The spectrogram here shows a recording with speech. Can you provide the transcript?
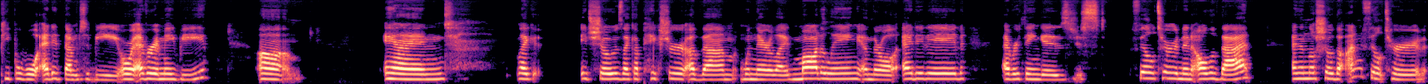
people will edit them to be or whatever it may be. Um and like it shows like a picture of them when they're like modeling and they're all edited everything is just filtered and all of that and then they'll show the unfiltered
